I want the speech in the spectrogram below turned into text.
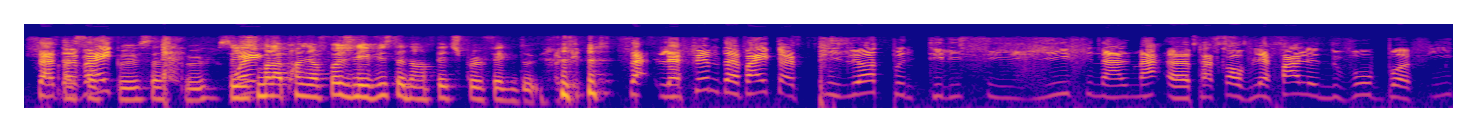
Ça Ah, devait ça se être peut, ça se peut. C'est Ouais. juste moi, la première fois que je l'ai vu, c'était dans Pitch Perfect 2. Ça- le film devait être un pilote pour une télésérie, finalement, euh, parce qu'on voulait faire le nouveau Buffy.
